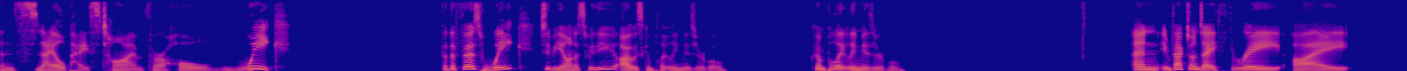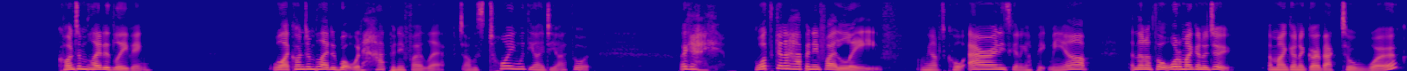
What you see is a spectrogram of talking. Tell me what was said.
and snail pace time for a whole week. For the first week, to be honest with you, I was completely miserable. Completely miserable. And in fact, on day three, I contemplated leaving. Well, I contemplated what would happen if I left. I was toying with the idea. I thought, okay, what's going to happen if I leave? I'm going to have to call Aaron. He's going to pick me up. And then I thought, what am I going to do? Am I going to go back to work?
